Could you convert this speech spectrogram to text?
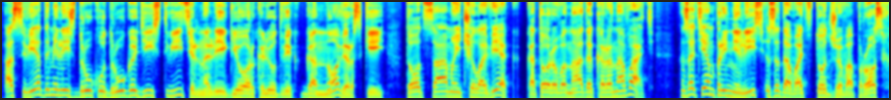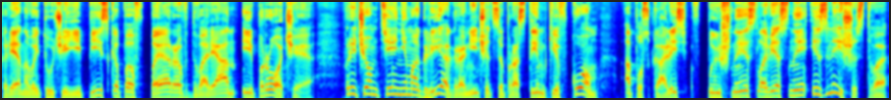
осведомились друг у друга, действительно ли Георг Людвиг Ганноверский тот самый человек, которого надо короновать, Затем принялись задавать тот же вопрос хреновой тучи епископов, пэров, дворян и прочее. Причем те не могли ограничиться простым кивком, опускались в пышные словесные излишества,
